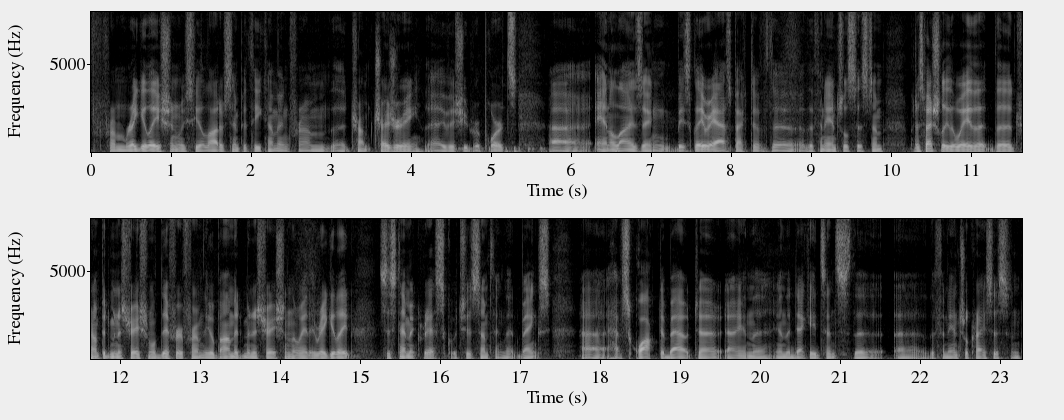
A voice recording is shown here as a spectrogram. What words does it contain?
From regulation, we see a lot of sympathy coming from the Trump Treasury. They've issued reports uh, analyzing basically every aspect of the of the financial system, but especially the way that the Trump administration will differ from the Obama administration, the way they regulate systemic risk, which is something that banks uh, have squawked about uh, uh, in the in the decade since the uh, the financial crisis, and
